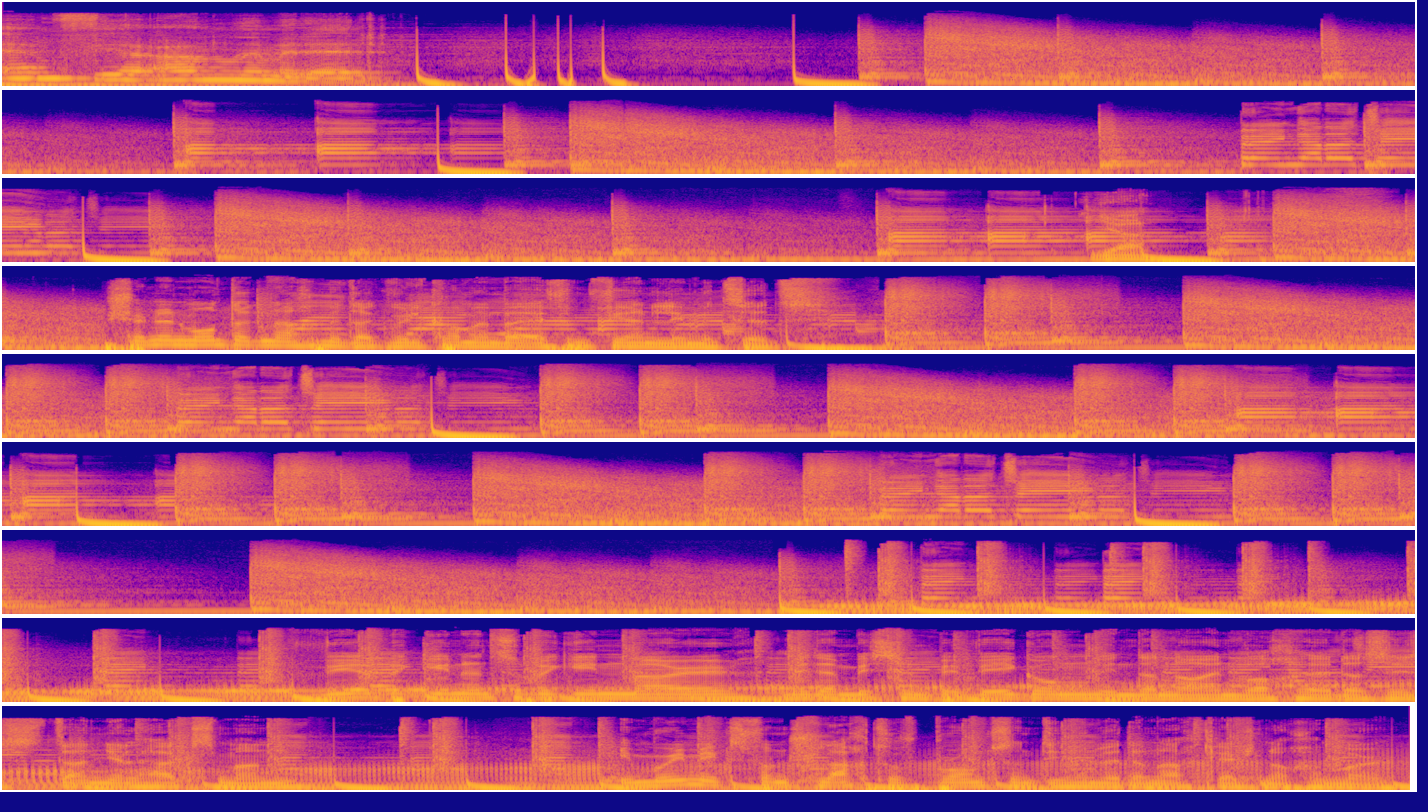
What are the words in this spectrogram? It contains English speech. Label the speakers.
Speaker 1: FM4 Unlimited.
Speaker 2: Ja. Schönen Montagnachmittag, willkommen bei FM4 Unlimited. Beginnen zu Beginn mal mit ein bisschen Bewegung in der neuen Woche. Das ist Daniel Haxmann im Remix von Schlachthof Bronx und die hören wir danach gleich noch einmal.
